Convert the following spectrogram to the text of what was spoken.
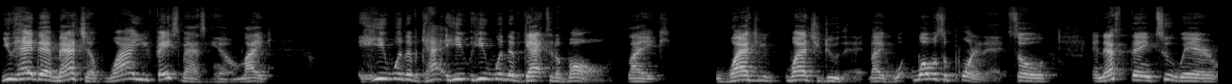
you had that matchup why are you face masking him like he wouldn't have got he he wouldn't have got to the ball. Like, why'd you why'd you do that? Like, wh- what was the point of that? So, and that's the thing too, where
